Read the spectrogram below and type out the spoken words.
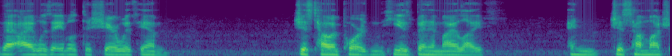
that i was able to share with him just how important he has been in my life and just how much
